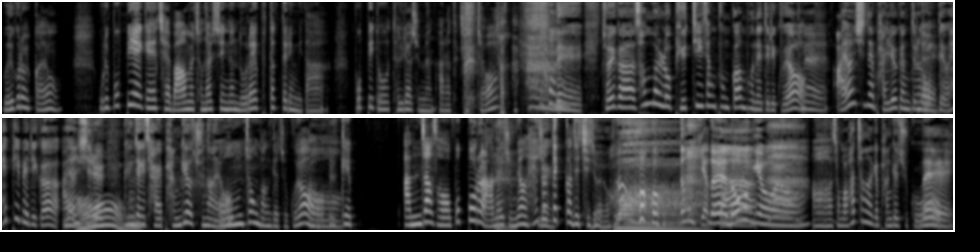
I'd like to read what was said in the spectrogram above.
왜 그럴까요? 우리 뽀삐에게 제 마음을 전할 수 있는 노래 부탁드립니다. 뽀삐도 들려주면 알아듣겠죠? 네. 저희가 선물로 뷰티 상품권 보내드리고요. 네. 아연 씨네 반려견들은 네. 어때요? 해피베리가 아연 네. 씨를 오. 굉장히 잘 반겨주나요? 엄청 반겨주고요. 어. 이렇게 앉아서 뽀뽀를 안 해주면 해줄 네. 때까지 짖어요. 너무 귀엽다. 네, 너무 귀여워요. 아, 정말 화창하게 반겨주고. 네.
